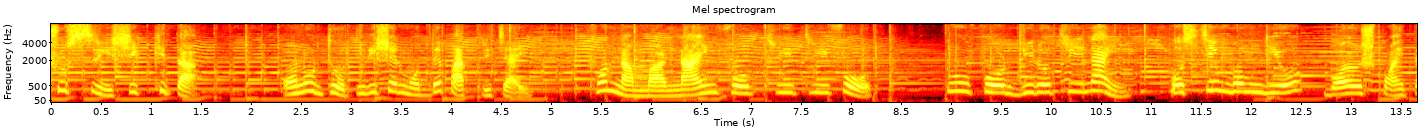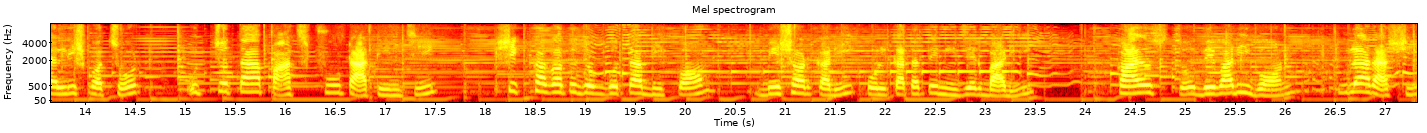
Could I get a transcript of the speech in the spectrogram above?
সুশ্রী, শিক্ষিতা, অনূর্ধ্ব তিরিশের মধ্যে পাত্রী চাই। Phone number nine four three three four two four zero three nine. পশ্চিমবঙ্গীয় বয়স পঁয়তাল্লিশ বছর, উচ্চতা পাঁচ ফুট আট ইঞ্চি, শিক্ষাগত যোগ্যতা বিকম, বেসরকারি কলকাতাতে নিজের বাড়ি, কায়স্থ দেবাড়িগণ তুলা রাশি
